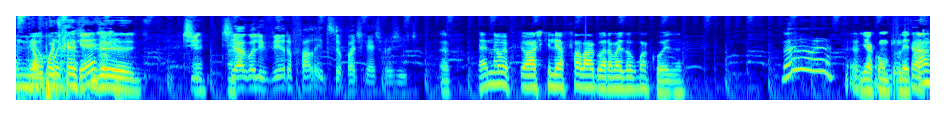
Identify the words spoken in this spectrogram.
O É um podcast, de- Ti- Tiago Oliveira, fala aí do seu podcast pra gente. É, não, é porque eu acho que ele ia falar agora mais alguma coisa. Não, é. Ia completar?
